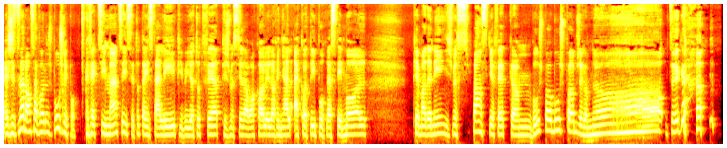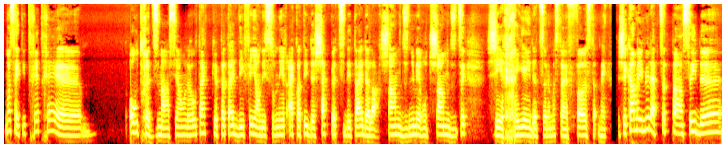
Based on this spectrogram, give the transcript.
J'ai dit, non, non, ça va, là, je bougerai pas. Effectivement, tu sais, il s'est tout installé, puis il a tout fait, puis je me souviens d'avoir collé l'orignal à côté pour rester molle. Puis à un moment donné, je me suis, pense qu'il a fait comme bouge pas, bouge pas. Puis j'ai comme non, tu sais moi ça a été très très euh, autre dimension là. Autant que peut-être des filles ont des souvenirs à côté de chaque petit détail de leur chambre, du numéro de chambre, du tu sais. J'ai rien de ça. Là. Moi, c'est un fuzz. Mais j'ai quand même eu la petite pensée de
